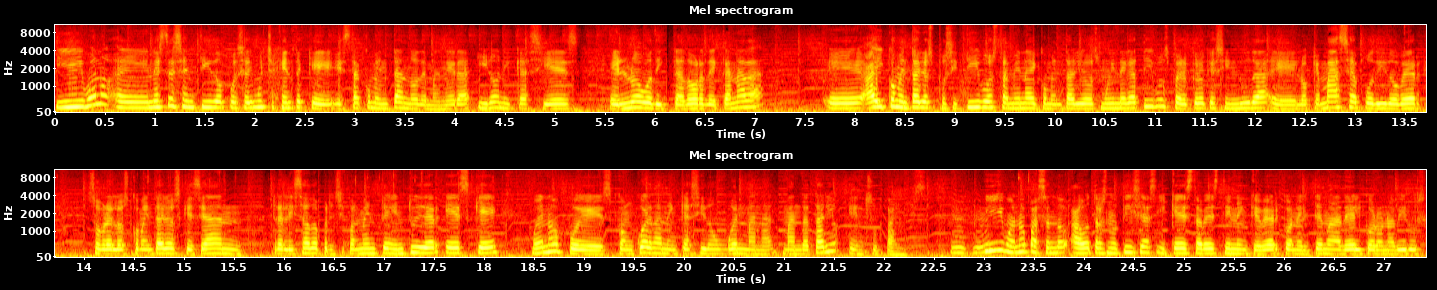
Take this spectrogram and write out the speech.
y bueno, en este sentido, pues hay mucha gente que está comentando de manera irónica si es el nuevo dictador de Canadá. Eh, hay comentarios positivos, también hay comentarios muy negativos, pero creo que sin duda eh, lo que más se ha podido ver sobre los comentarios que se han realizado principalmente en Twitter es que, bueno, pues concuerdan en que ha sido un buen mandatario en su país. Y bueno, pasando a otras noticias y que esta vez tienen que ver con el tema del coronavirus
